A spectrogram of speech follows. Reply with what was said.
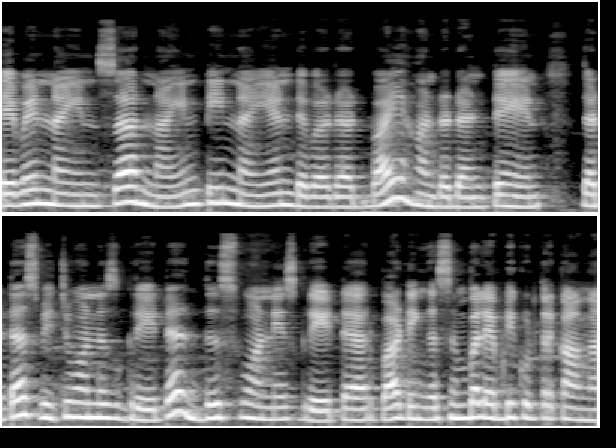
eleven nine are nineteen nine divided by hundred and ten that is which one is greater this one is greater but இங்கே சிம்பிள் எப்படி கொடுத்துருக்காங்க?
